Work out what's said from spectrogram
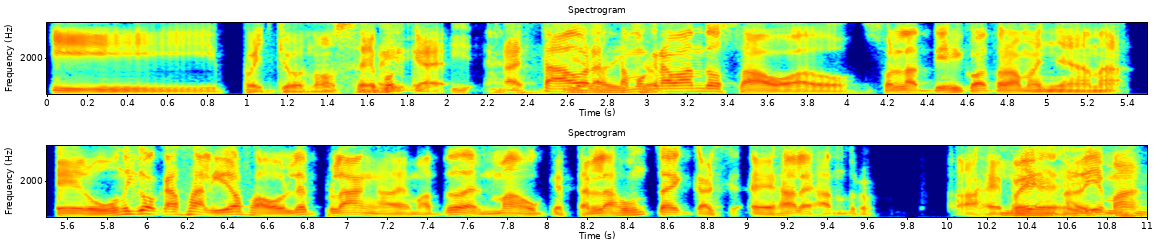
y pues yo no sé, porque a esta hora estamos grabando sábado, son las 10 y 4 de la mañana. El único que ha salido a favor del plan, además de Dalmau, que está en la Junta, es Alejandro. AGP, nadie más.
